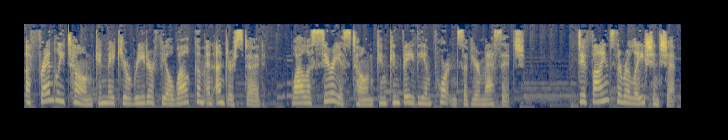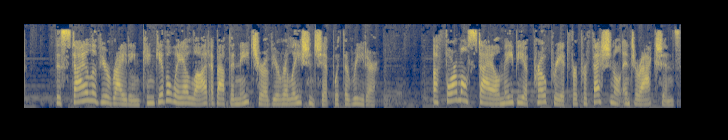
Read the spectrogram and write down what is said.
A friendly tone can make your reader feel welcome and understood, while a serious tone can convey the importance of your message defines the relationship. The style of your writing can give away a lot about the nature of your relationship with the reader. A formal style may be appropriate for professional interactions,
